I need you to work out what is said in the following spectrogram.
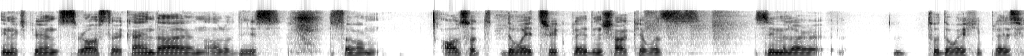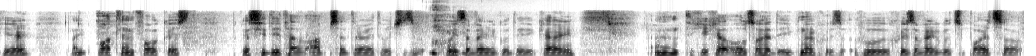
inexperienced roster kinda and all of this. So um, also the way Trick played in Schalke was similar to the way he plays here, like bot lane focused because he did have Upset right, which is who is a very good AD carry, and he also had IgNar, who's who who is a very good support. So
